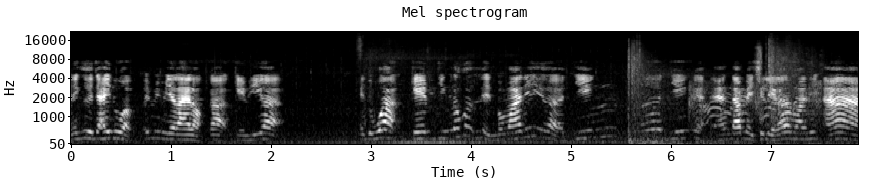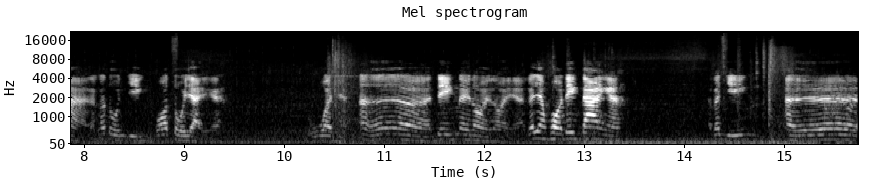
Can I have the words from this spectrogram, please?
อันนี้คือจะให้ดูแบบไม่มีอะไรหรอกก็เกมนี้ก็ให้ดูว่าเกมจริงแล้วก็เล่นประมาณนี้เออยิงเออยิงเนี่ยแอนดาเมจเฉลี่ยก็ประมาณนี้อ่าแล้วก็โดนยิงเพราะตัวใหญ่ไงรู้ว่าเนี่ยเออเด้งหน่อยหน่อยหน่อยก็ยังพอเด้งได้ไงแล้วก็ยิงเออ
